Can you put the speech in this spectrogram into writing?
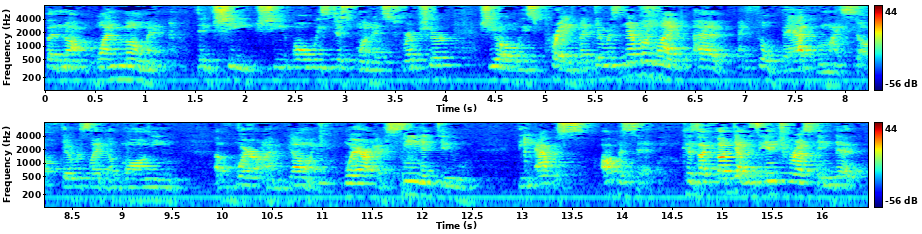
but not one moment she, she always just wanted scripture. She always prayed, but there was never like, a, I feel bad for myself. There was like a longing of where I'm going, where I've seen it do the opposite. Cause I thought that was interesting that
